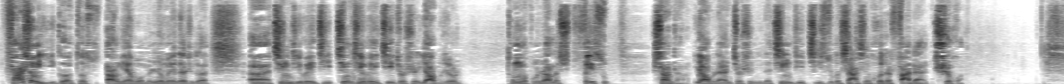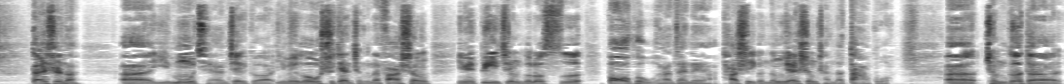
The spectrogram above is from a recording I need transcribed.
发生一个，就是当年我们认为的这个呃经济危机，经济危机就是要不就是通货膨胀的飞速上涨，要不然就是你的经济急速的下行或者发展迟缓。但是呢。呃，以目前这个，因为俄乌事件整个的发生，因为毕竟俄罗斯包括乌克兰在内啊，它是一个能源生产的大国，呃，整个的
